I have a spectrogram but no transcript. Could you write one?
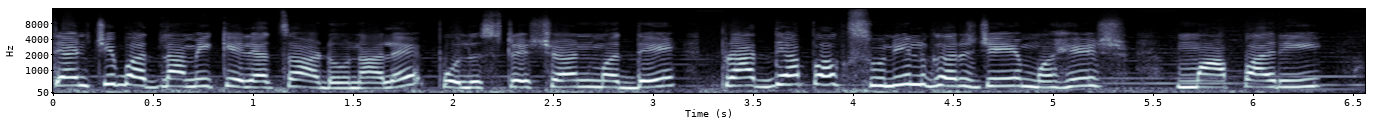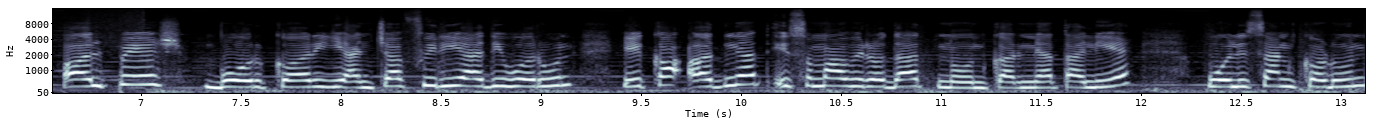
त्यांची बदनामी केल्याचं आढळून आलंय. पोलीस स्टेशनमध्ये प्राध्यापक सुनील गर्जे महेश मापारी अल्पेश बोरकर यांच्या फिर्यादीवरून एका अज्ञात इसमाविरोधात नोंद करण्यात आली आहे. पोलिसांकडून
